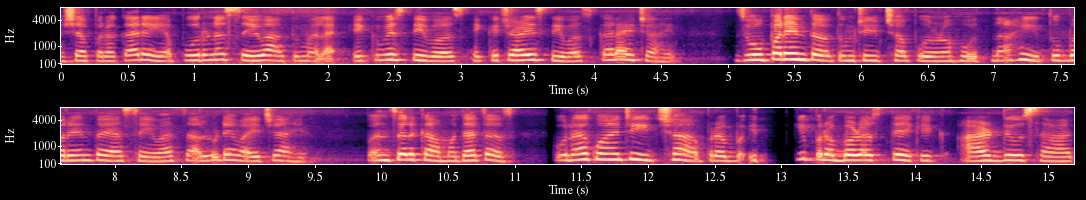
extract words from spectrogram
अशा प्रकारे या पूर्ण सेवा तुम्हाला एकवीस दिवस एकेचाळीस दिवस करायच्या आहेत. जोपर्यंत तुमची इच्छा पूर्ण होत नाही तोपर्यंत या सेवा चालू ठेवायच्या आहेत. पण जर का कोणाकोणाची इच्छा प्रब इतकी प्रबळ असते की आठ दिवसात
